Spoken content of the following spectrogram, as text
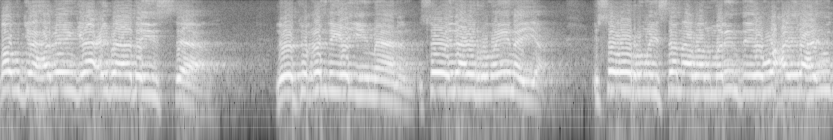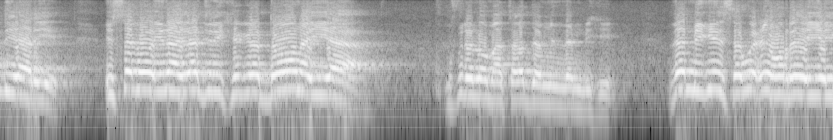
qofka habeenkaa cibaadaysta laylatulqadriga iimaanan isagoo ilaahay rumaynaya isagoo rumaysan abaalmarinta iyo waxa ilaahay u diyaariyey isagoo ilaahay ajri kaga doonaya. Gufira lahu maa taqadama min denbihi dembigiisa wixii horeeyey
